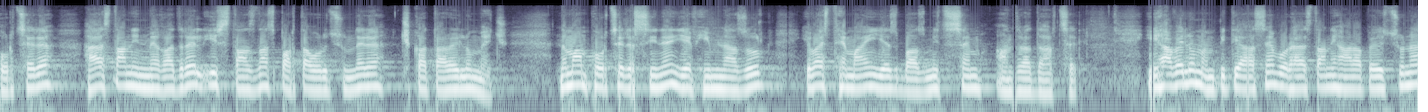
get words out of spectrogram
փորձերը Հայաստանին մեղադրել իր ստանձնած պարտավորությունները չկատարելու մեջ։ Նման փորձերը սին են եւ հիմնազուրկ եւ այս թեմային ես բազմիցս եմ անդրադարձել։ Ի հավելում եմ պիտի ասեմ, որ Հայաստանի Հանրապետությունը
